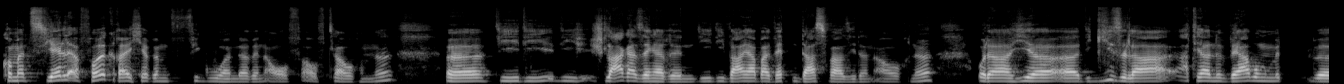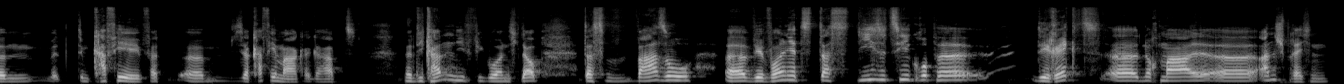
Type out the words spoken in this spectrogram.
kommerziell erfolgreicheren Figuren darin auf, auftauchen. Ne? Äh, die, die, die Schlagersängerin, die, die war ja bei Wetten, das war sie dann auch, ne? Oder hier äh, die Gisela hat ja eine Werbung mit, ähm, mit dem Kaffee, äh, dieser Kaffeemarke gehabt. Ne, Die kannten die Figuren. Ich glaube, das war so, äh, wir wollen jetzt, dass diese Zielgruppe direkt äh, nochmal äh, ansprechen,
